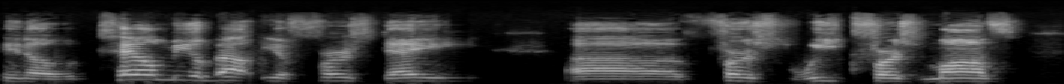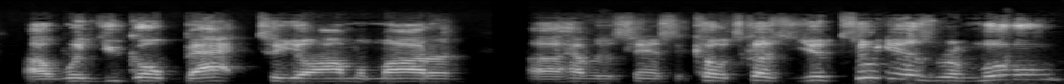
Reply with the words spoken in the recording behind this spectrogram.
you know, tell me about your first day, uh, first week, first month, uh, when you go back to your alma mater, uh, having a chance to coach. Because you're two years removed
